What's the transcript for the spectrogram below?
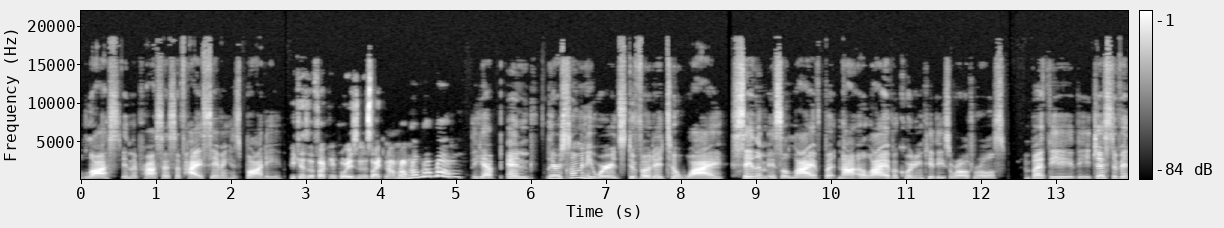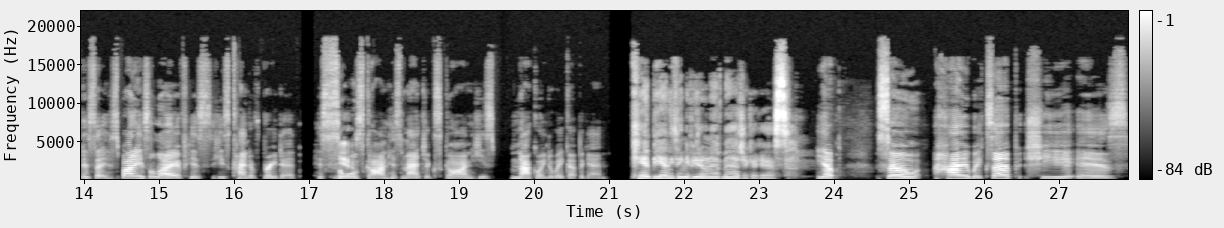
lost in the process of Hai saving his body. Because the fucking poison is like nom nom nom nom nom. Yep. And there are so many words devoted to why Salem is alive but not alive according to these world rules. But the the gist of it is that his body is alive, his he's kind of brain dead. His soul's yeah. gone, his magic's gone. He's not going to wake up again. Can't be anything if you don't have magic, I guess. Yep. So Hai wakes up. She is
